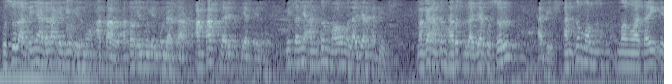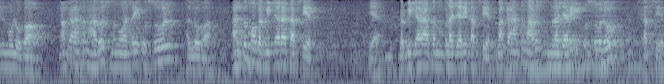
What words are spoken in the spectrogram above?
Usul artinya adalah ilmu-ilmu asal atau ilmu-ilmu dasar, asas dari setiap ilmu. Misalnya antum mau belajar hadis, maka antum harus belajar usul hadis. Antum mau menguasai ilmu lughah, maka antum harus menguasai usul al-lughah. Antum mau berbicara tafsir, ya, berbicara atau mempelajari tafsir, maka antum harus mempelajari usul tafsir.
